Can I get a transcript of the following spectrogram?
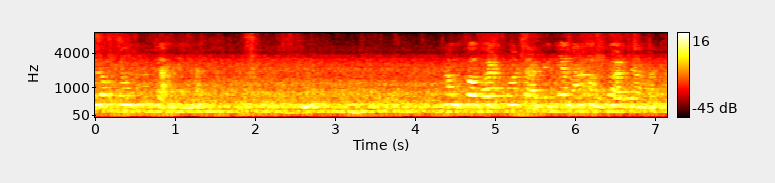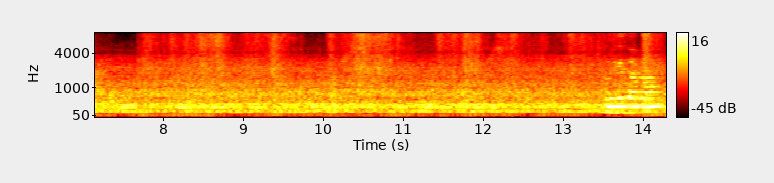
आप लोग सा चाहते हैं? हमको घर पहुँचा दीजिए ना हम घर जाना चाहते हैं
